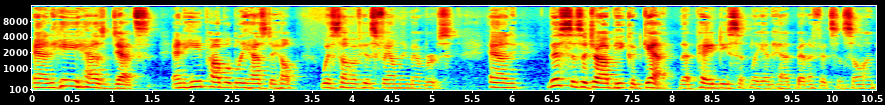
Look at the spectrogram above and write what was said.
And he has debts, and he probably has to help with some of his family members. And this is a job he could get that paid decently and had benefits and so on,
